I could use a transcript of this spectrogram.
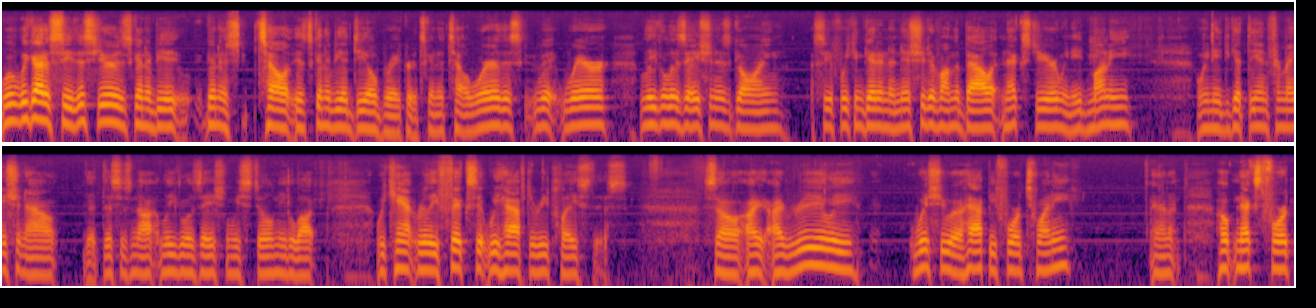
Well, we got to see. This year is going to be going to tell. It's going to be a deal breaker. It's going to tell where this wh- where legalization is going. See if we can get an initiative on the ballot next year. We need money. We need to get the information out that this is not legalization. We still need a lot. We can't really fix it. We have to replace this. So I, I really wish you a happy 420, and hope next 4.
